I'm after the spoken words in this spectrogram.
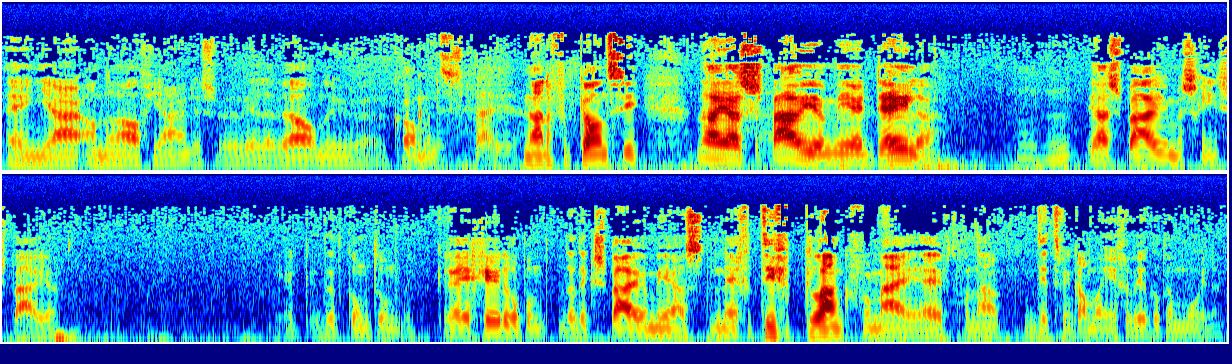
één jaar, anderhalf jaar. Dus we willen wel nu eh, komend na de vakantie. Nou ja, spuien, meer delen. Mhm. Ja, spuien, misschien spuien. Ik, dat komt om, ik reageer erop omdat ik spuien meer als negatieve klank voor mij heeft. Van nou, dit vind ik allemaal ingewikkeld en moeilijk.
